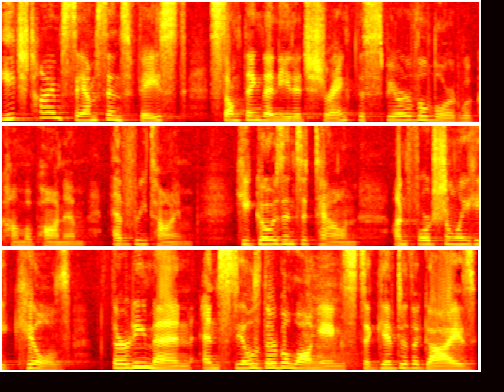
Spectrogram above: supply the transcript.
Each time Samson's faced something that needed strength, the Spirit of the Lord would come upon him. Every time. He goes into town. Unfortunately, he kills 30 men and steals their belongings to give to the guys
